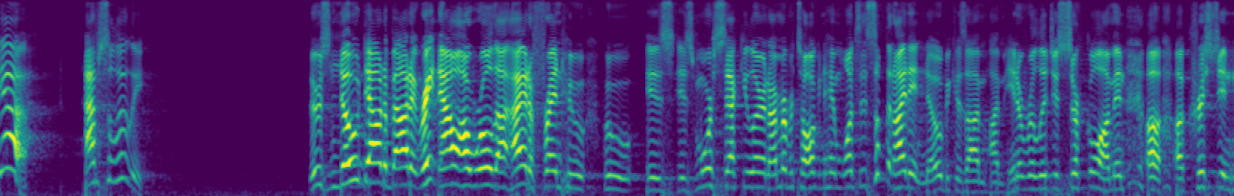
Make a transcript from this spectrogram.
Yeah, absolutely. There's no doubt about it. Right now, our world, I had a friend who, who is, is more secular, and I remember talking to him once. It's something I didn't know because I'm, I'm in a religious circle, I'm in a, a Christian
